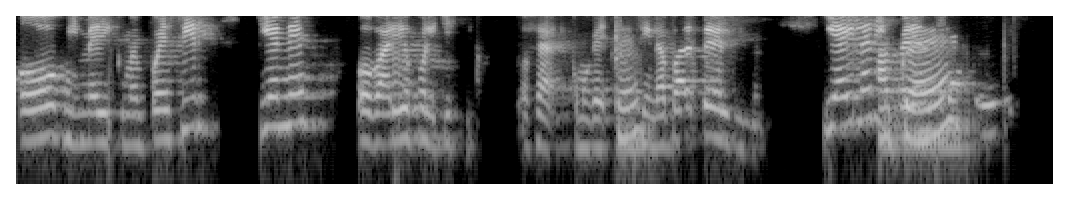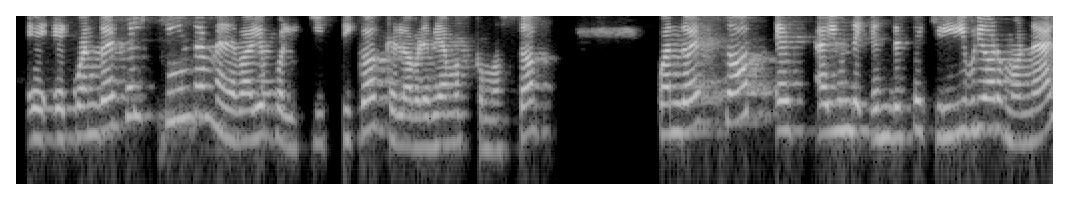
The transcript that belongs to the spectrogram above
o mi médico me puede decir, tienes ovario poliquístico o sea, como que sin la parte del síndrome. Y ahí la diferencia eh, eh, cuando es el síndrome de ovario poliquístico, que lo abreviamos como SOP, cuando es SOP es, hay un, desequilibrio hormonal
